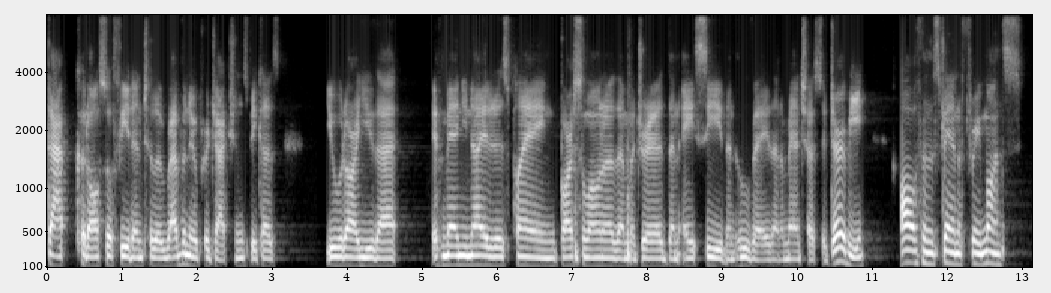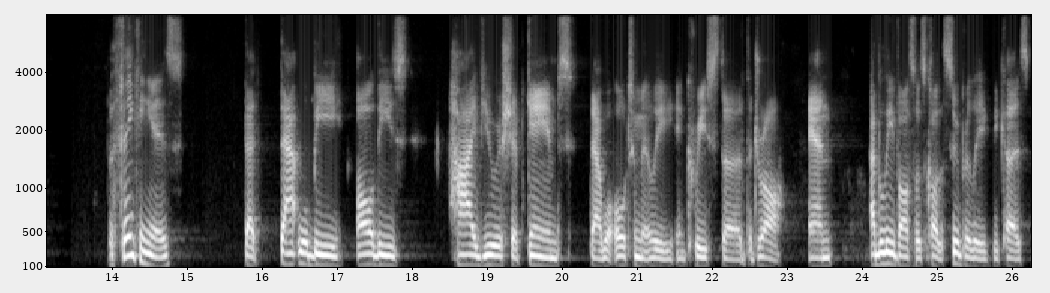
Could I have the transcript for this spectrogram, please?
that could also feed into the revenue projections because you would argue that if Man United is playing Barcelona, then Madrid, then AC, then Juve, then a Manchester Derby, all within the span of three months, the thinking is that that will be all these high viewership games that will ultimately increase the the draw. And I believe also it's called the Super League because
